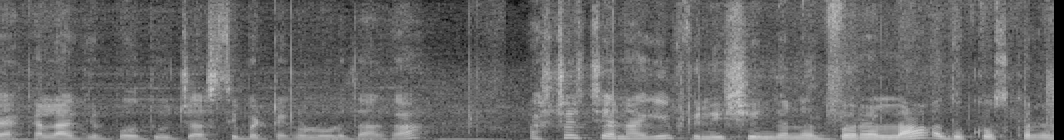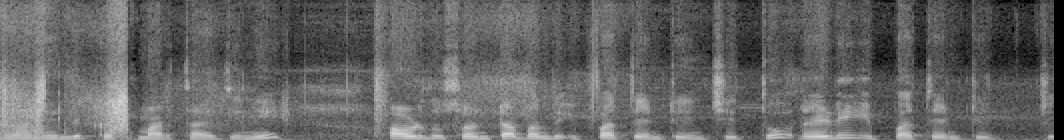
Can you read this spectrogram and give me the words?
ಬ್ಯಾಕಲ್ಲಾಗಿರ್ಬೋದು ಜಾಸ್ತಿ ಬಟ್ಟೆಗಳು ಉಳಿದಾಗ ಅಷ್ಟು ಚೆನ್ನಾಗಿ ಫಿನಿಶಿಂಗ್ ಅನ್ನೋದು ಬರಲ್ಲ. ಅದಕ್ಕೋಸ್ಕರ ನಾನು ಇಲ್ಲಿ ಕಟ್ ಮಾಡ್ತಾ ಇದ್ದೀನಿ. ಅವಳದು ಸೊಂಟ ಬಂದು ಇಪ್ಪತ್ತೆಂಟು ಇಂಚಿತ್ತು ರೆಡಿ ಇಪ್ಪತ್ತೆಂಟು ಇಂಚ್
